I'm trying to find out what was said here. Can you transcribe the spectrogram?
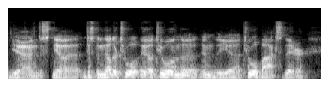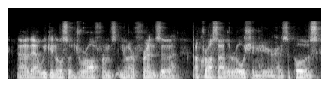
Yeah, and just you know, just another tool, you know, tool in the in the uh, toolbox there uh, that we can also draw from you know our friends uh, across either ocean here, I suppose.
